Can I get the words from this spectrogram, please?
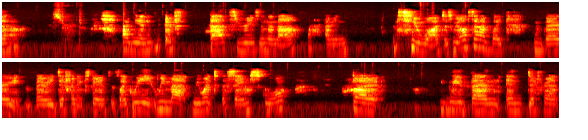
So, Strange. I mean, if that's reason enough, I mean, to watch us. We also have like very, very different experiences. Like we we met, we went to the same school, but we've been in different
